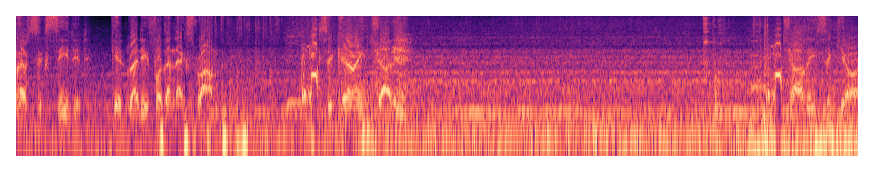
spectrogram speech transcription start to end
Have succeeded. Get ready for the next round. Securing Charlie. Charlie secure.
